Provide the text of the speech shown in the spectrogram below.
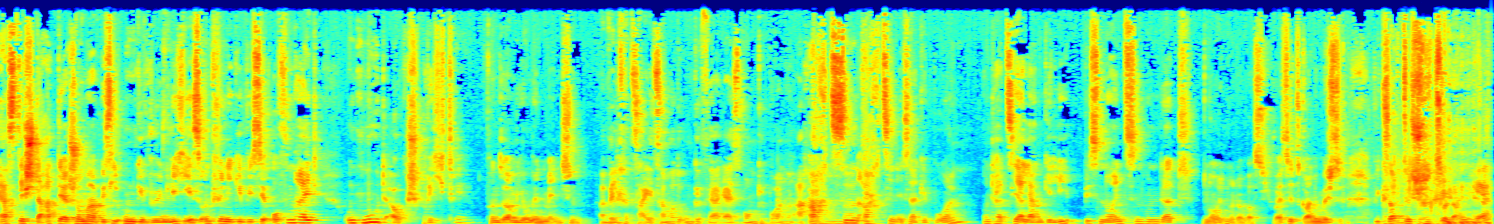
erste Start, der schon mal ein bisschen ungewöhnlich ist und für eine gewisse Offenheit und Mut auch spricht ja. Von so einem jungen Menschen. An welcher Zeit sind wir da ungefähr? Er ist wann geboren? Wann 18, 18 ist er geboren und hat sehr lang gelebt, bis 1909 oder was. Ich weiß jetzt gar nicht mehr. Wie gesagt, das ist schon so lange her.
